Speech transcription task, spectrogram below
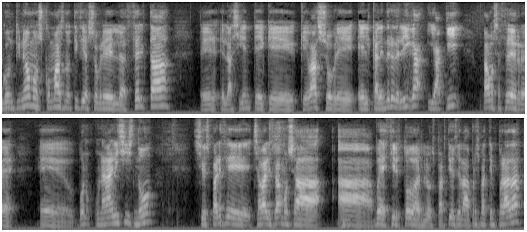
Continuamos con más noticias sobre el Celta. Eh, la siguiente que, va sobre el calendario de liga. Y aquí vamos a hacer, eh, eh, bueno, un análisis, ¿no? Si os parece, chavales, vamos a, voy a decir todos los partidos de la próxima temporada.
